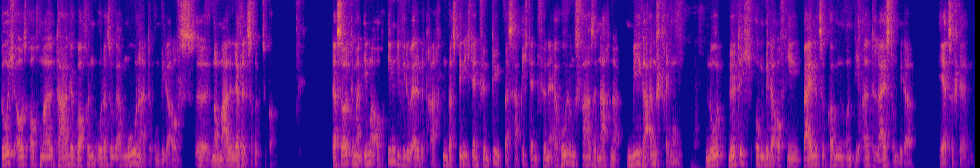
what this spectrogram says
durchaus auch mal Tage, Wochen oder sogar Monate, um wieder aufs äh, normale Level zurückzukommen das sollte man immer auch individuell betrachten. Was bin ich denn für ein Typ? Was habe ich denn für eine Erholungsphase nach einer mega Anstrengung not nötig, um wieder auf die Beine zu kommen und die alte Leistung wieder herzustellen?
